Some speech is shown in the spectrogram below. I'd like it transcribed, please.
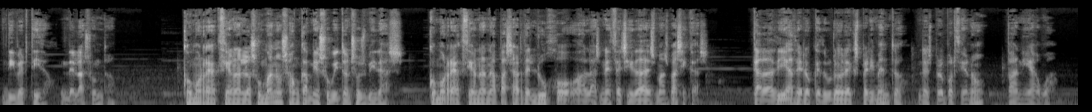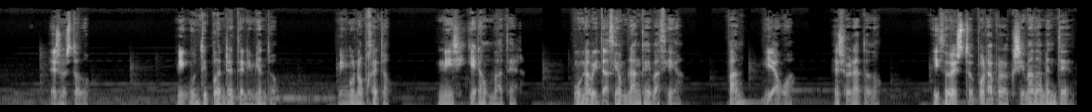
divertido del asunto. ¿Cómo reaccionan los humanos a un cambio súbito en sus vidas? ¿Cómo reaccionan a pasar del lujo a las necesidades más básicas? Cada día de lo que duró el experimento les proporcionó pan y agua. Eso es todo. Ningún tipo de entretenimiento, ningún objeto, ni siquiera un váter. Una habitación blanca y vacía, pan y agua. Eso era todo. Hizo esto por aproximadamente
